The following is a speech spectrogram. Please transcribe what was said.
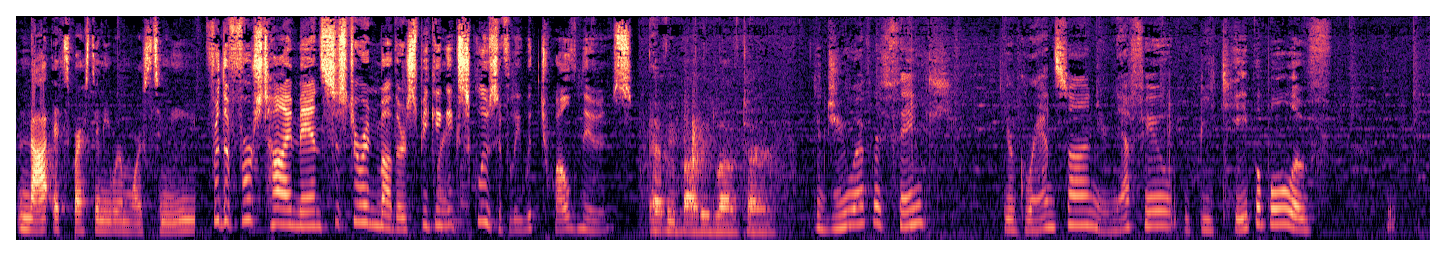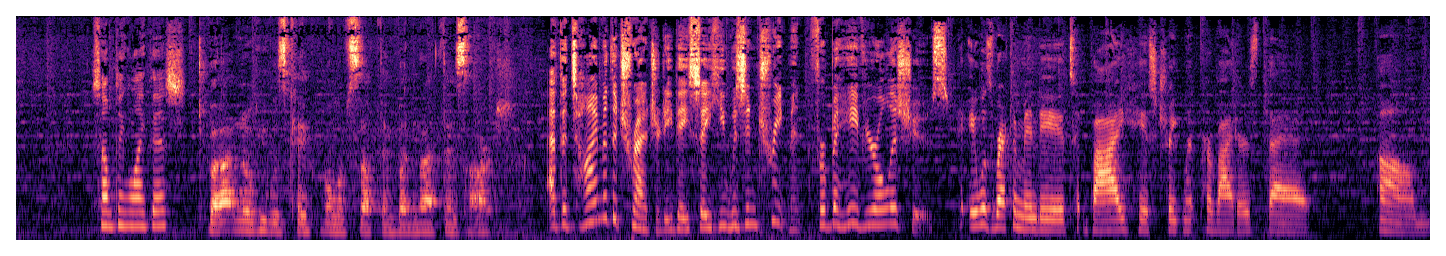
not expressed any remorse to me. For the first time, Mann's sister and mother speaking exclusively with 12 News. Everybody loved her. Did you ever think your grandson, your nephew, would be capable of something like this? But I knew he was capable of something, but not this harsh. At the time of the tragedy, they say he was in treatment for behavioral issues. It was recommended by his treatment providers that um,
